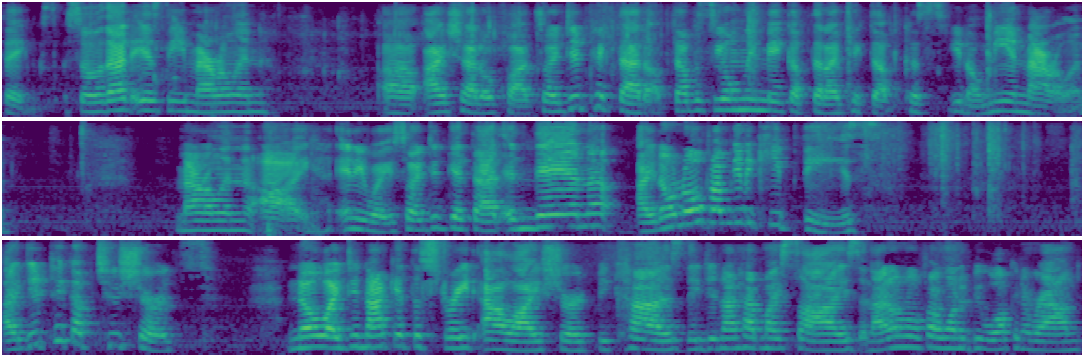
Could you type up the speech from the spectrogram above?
things. So that is the Marilyn uh, eyeshadow quad. So I did pick that up. That was the only makeup that I picked up because, you know, me and Marilyn. Marilyn I. Anyway, so I did get that. And then I don't know if I'm going to keep these. I did pick up two shirts. No, I did not get the straight ally shirt because they did not have my size. And I don't know if I want to be walking around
